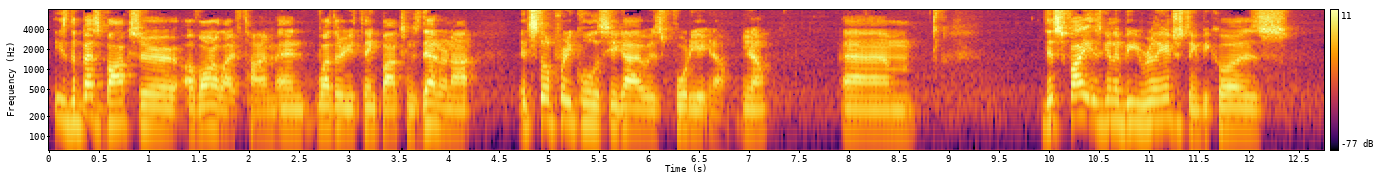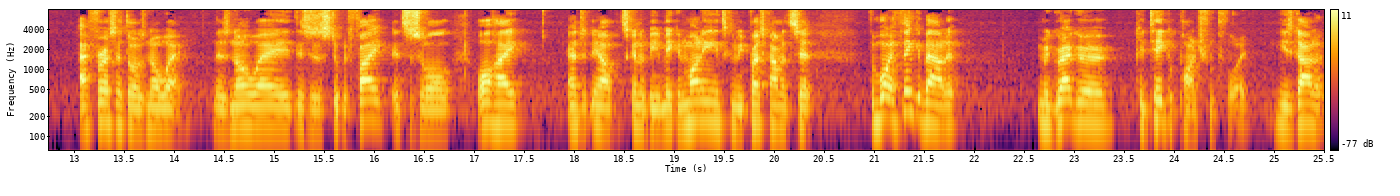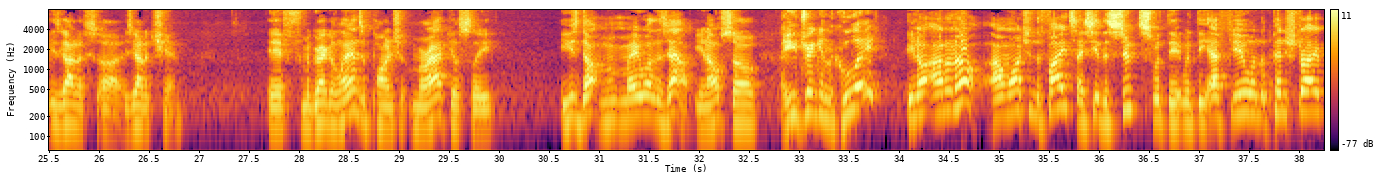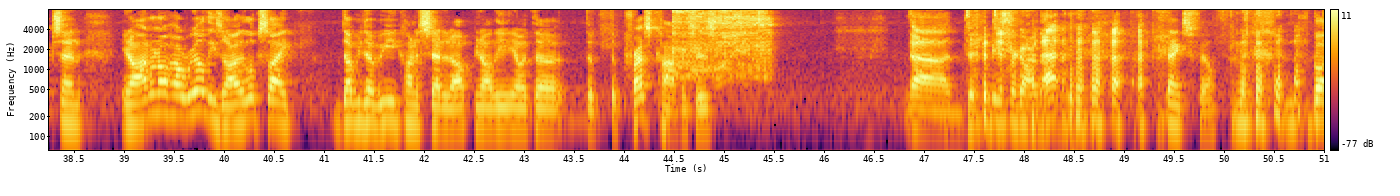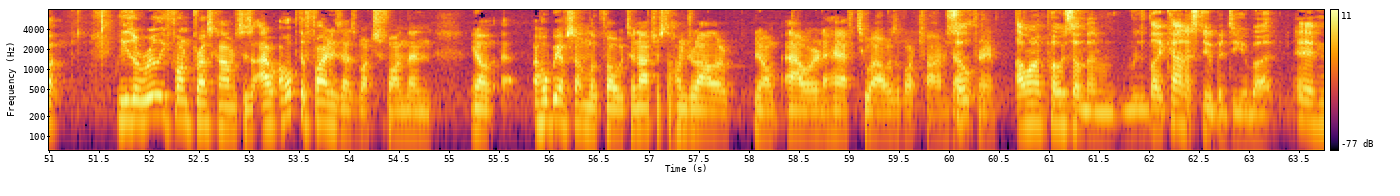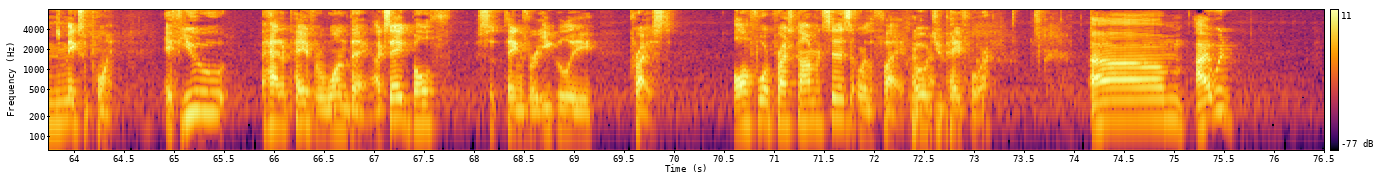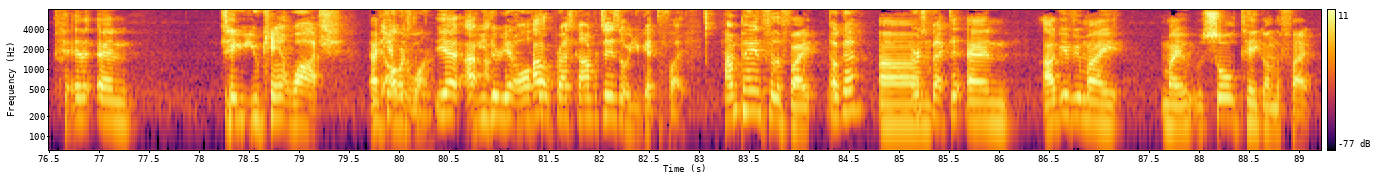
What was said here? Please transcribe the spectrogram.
he's the best boxer of our lifetime. And whether you think boxing's dead or not, it's still pretty cool to see a guy who is 48 now. You know, um, this fight is going to be really interesting because at first I thought there was no way. There's no way this is a stupid fight. It's just all all hype, and you know it's going to be making money. It's going to be press conference. Sit. The more I think about it, McGregor could take a punch from Floyd. He's got a he's got a uh, he's got a chin. If McGregor lands a punch miraculously, he's done. Mayweather's out. You know, so Are you drinking the Kool Aid? you know, I don't know. I'm watching the fights. I see the suits with the with the FU and the pinstripes, and you know, I don't know how real these are. It looks like WWE kind of set it up. You know, the you know with the the, the press conferences. Uh, d- disregard that. Thanks, Phil. but these are really fun press conferences. I hope the fight is as much fun. Then you know, I hope we have something to look forward to, not just a hundred dollar you know hour and a half, two hours of our time down So- drain. I want to pose something like kind of stupid to you, but it makes a point. If you had to pay for one thing, like say both things were equally priced, all four press conferences or the fight, what would you pay for? Um, I would, and, and So you, you can't watch I can't watch the- one. yeah, I- you either get all 4 I'll- press conferences or you get the fight. I'm paying for the fight. Okay, Um, I respect it. And I'll give you my my sole take on the fight.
